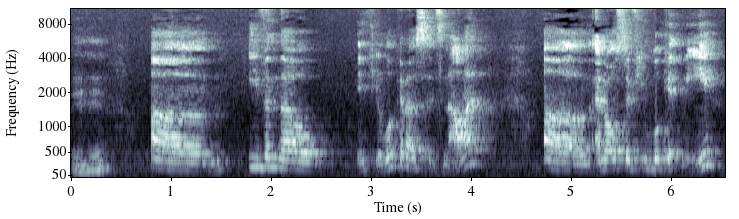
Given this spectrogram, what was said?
Mm-hmm. Um, even though if you look at us, it's not. Um, and also, if you look at me,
